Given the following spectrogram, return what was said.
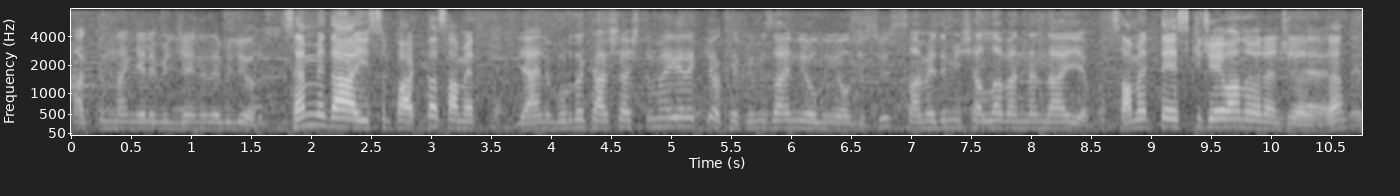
Hakkından gelebileceğini de biliyoruz. Sen mi daha iyisin parkta Samet mi? Yani burada karşılaştırmaya gerek yok. Hepimiz aynı yolun yolcusuyuz. Samet'im inşallah benden daha iyi yapar. Samet de eski Ceyvan öğrencilerinden. Evet,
